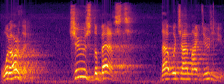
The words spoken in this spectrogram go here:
What are they? Choose the best, that which I might do to you.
